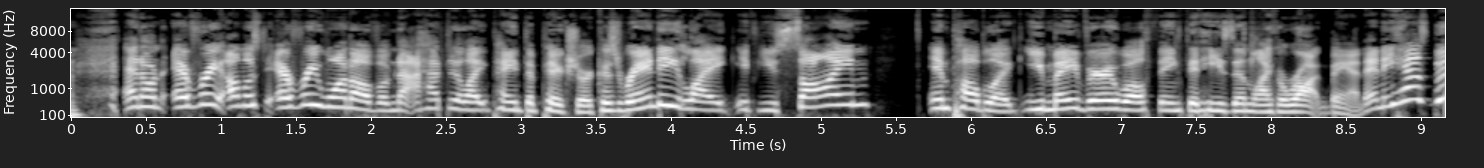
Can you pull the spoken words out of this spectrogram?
Mm-hmm. And on every almost every one of them, now I have to like paint the picture because Randy, like if you saw him in public, you may very well think that he's in like a rock band, and he has been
